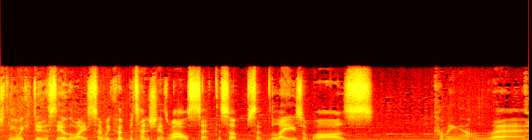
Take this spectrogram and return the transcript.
Thinking we could do this the other way, so we could potentially as well set this up so the laser was coming out of there.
